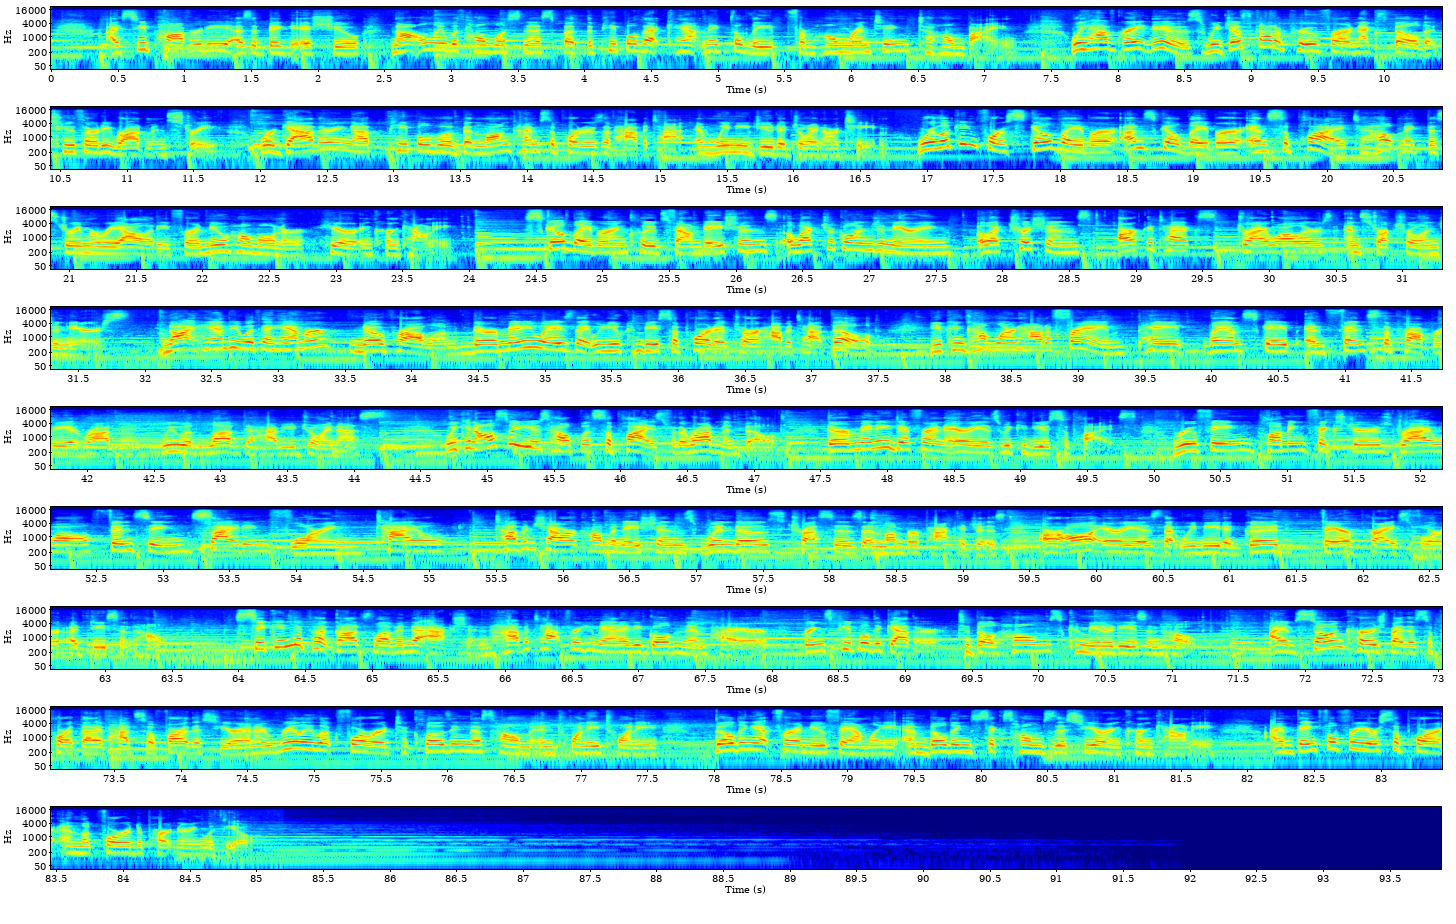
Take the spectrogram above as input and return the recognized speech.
I see poverty as a big issue, not only with homelessness, but the people that can't make the leap from home renting to home buying. We have great news. We just got approved for our next build at 230 Rodman Street. We're gathering up people who have been longtime supporters of Habitat, and we need you to join our team. We're looking for skilled labor, unskilled labor, and supply to help make this dream a reality for a new homeowner here in Kern County. Skilled labor includes foundations, electrical engineering, electricians, architects, drywallers, and structural engineers. Not handy with a hammer? No problem. There are many ways that you can be supportive to our Habitat build. You can come learn how to frame, paint, landscape, and fence the property at Rodman. We would love to have you join us. We can also use help with supplies for the Rodman build. There are many different areas we could use supplies roofing, plumbing fixtures, drywall, fencing, siding, flooring, tile, tub and shower combinations, windows, trusses, and lumber packages are all areas that we need a good, fair price for a decent home. Seeking to put God's love into action, Habitat for Humanity Golden Empire brings people together to build homes, communities, and hope. I am so encouraged by the support that I've had so far this year, and I really look forward to closing this home in 2020 building it for a new family, and building six homes this year in Kern County. I'm thankful for your support and look forward to partnering with you.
